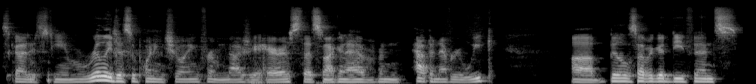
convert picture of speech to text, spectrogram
Scotty's team. Really disappointing showing from Najee Harris. That's not going to happen happen every week. Uh, Bills have a good defense.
